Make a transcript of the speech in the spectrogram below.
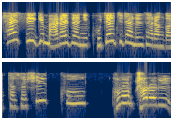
찰스에게 말하자니 고자질하는 사람 같아서 싫고. 그럼 차라리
